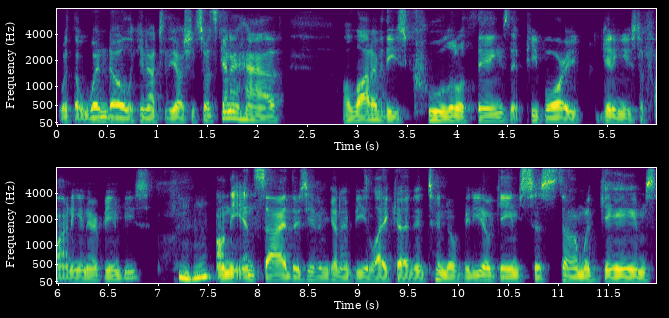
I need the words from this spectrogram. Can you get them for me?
with a window looking out to the ocean. So it's going to have a lot of these cool little things that people are getting used to finding in Airbnbs. Mm-hmm. On the inside, there's even going to be like a Nintendo video game system with games,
